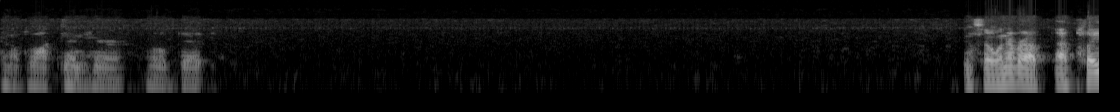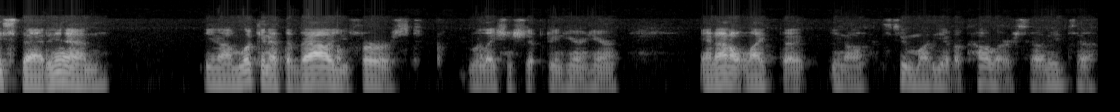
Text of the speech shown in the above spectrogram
kind of blocked in here a little bit. And so whenever I, I place that in, you know, I'm looking at the value first, relationship between here and here. And I don't like the, you know, it's too muddy of a color. So I need to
